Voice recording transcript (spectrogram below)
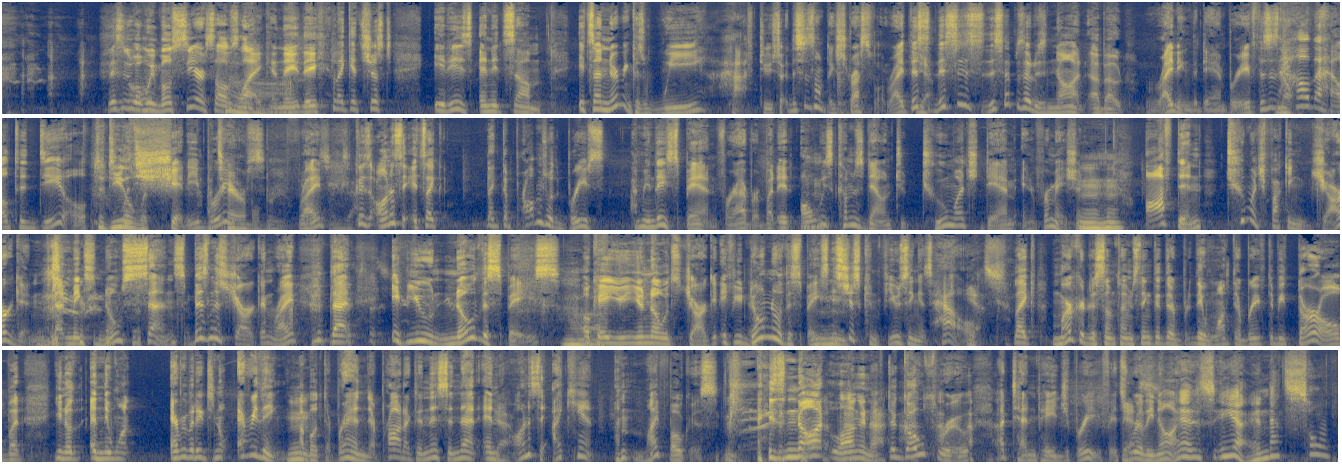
This is what we most see ourselves like, and they they like it's just it is, and it's um it's unnerving because we have to. So this is something stressful, right? This Yeah. this is this episode is not about writing the damn brief. This is how the hell to deal To deal with, with shitty a briefs, terrible brief. right? Yes, Because exactly. honestly, it's like like the problems with briefs. I mean, they span forever, but it Mm-hmm. always comes down to too much damn information, Mm-hmm. often too much fucking jargon that makes no sense, business jargon, right? That if you know the space, okay, you, you know it's jargon. If you don't know the space, it's just confusing as hell. Yes. Like marketers sometimes think that they're they want their brief to be thorough, but you know, and they want everybody to know everything hmm. about their brand, their product, and this and that. And Yeah. honestly, I can't. My focus is not long enough to go through a ten page brief. It's Yes. really not. Yeah, it's, yeah, and that's so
